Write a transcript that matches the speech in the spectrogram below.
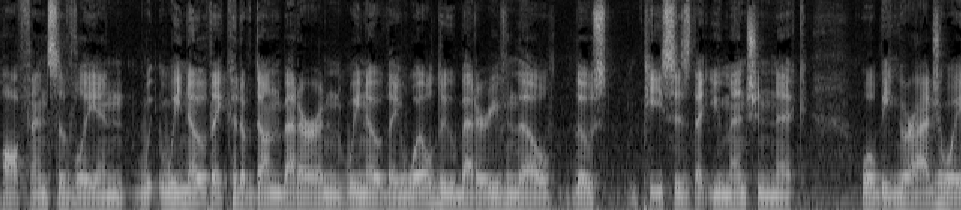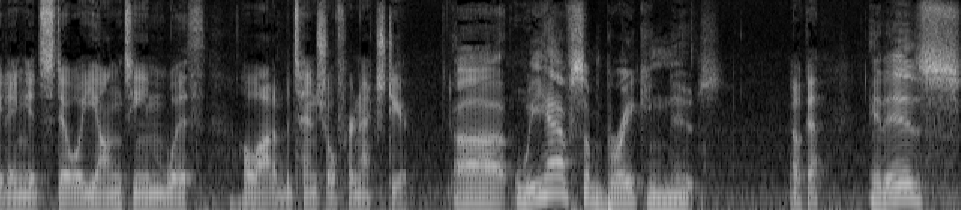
offensively, and we, we know they could have done better, and we know they will do better, even though those pieces that you mentioned, Nick, will be graduating. It's still a young team with a lot of potential for next year. Uh, we have some breaking news. Okay. It is.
